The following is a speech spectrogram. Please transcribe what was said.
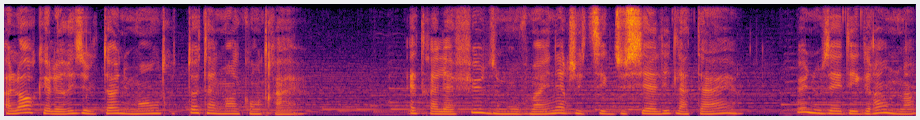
alors que le résultat nous montre totalement le contraire. Être à l'affût du mouvement énergétique du ciel et de la terre peut nous aider grandement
